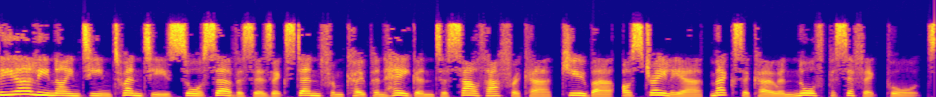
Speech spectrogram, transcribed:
The early 1920s saw services extend from Copenhagen to South Africa, Cuba, Australia, Mexico and North Pacific ports.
